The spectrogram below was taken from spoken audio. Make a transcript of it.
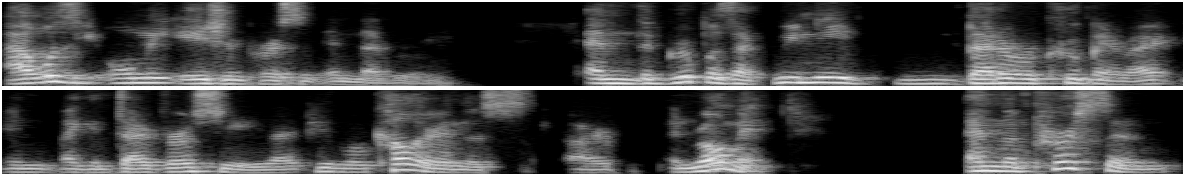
I was the only Asian person in that room, and the group was like, we need better recruitment, right, and like a diversity, right, people of color in this our enrollment. And the person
